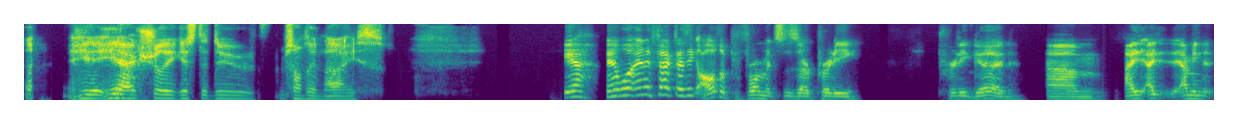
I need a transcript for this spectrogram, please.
He he Yeah. actually gets to do something nice. Yeah, and well, and in fact, I think all the performances are pretty, pretty good. Um, I, I, I mean,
